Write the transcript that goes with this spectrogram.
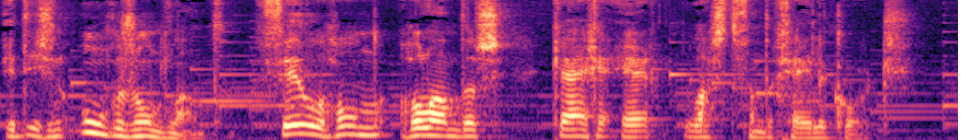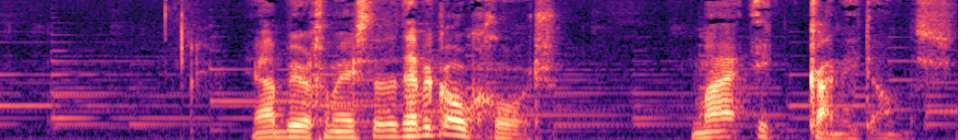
Het is een ongezond land. Veel Hollanders krijgen er last van de gele koorts. Ja, burgemeester, dat heb ik ook gehoord. Maar ik kan niet anders.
